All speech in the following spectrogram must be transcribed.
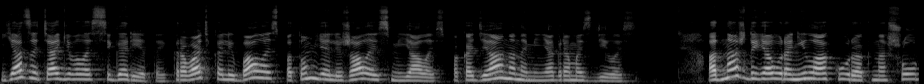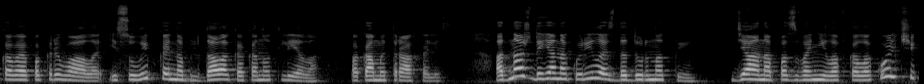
Я затягивалась сигаретой, кровать колебалась, потом я лежала и смеялась, пока Диана на меня громоздилась. Однажды я уронила окурок на шелковое покрывало и с улыбкой наблюдала, как оно тлело, пока мы трахались. Однажды я накурилась до дурноты. Диана позвонила в колокольчик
